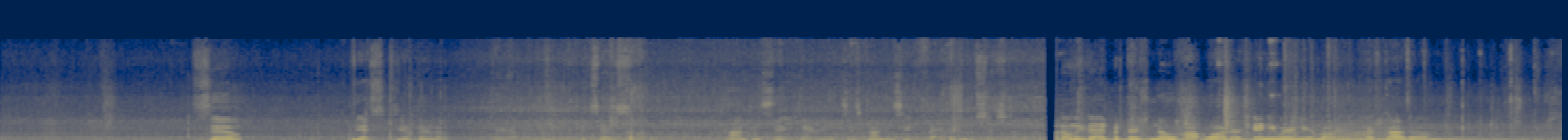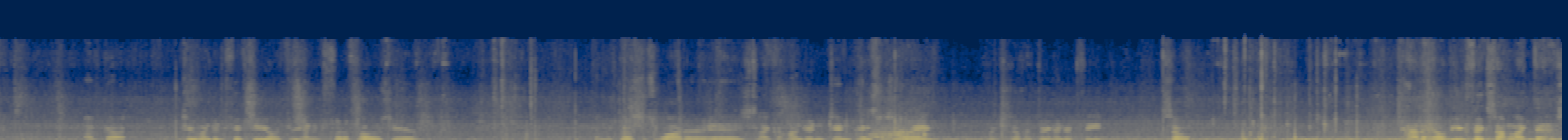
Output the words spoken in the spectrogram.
So, yes, see up there, look. There It says condensate, you can't read it, it says condensate vacuum system. Not only that, but there's no hot water anywhere nearby. I've got, um, I've got 250 or 300 foot of hose here. And the closest water is like 110 paces away, which is over 300 feet. So, how the hell do you fix something like this?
